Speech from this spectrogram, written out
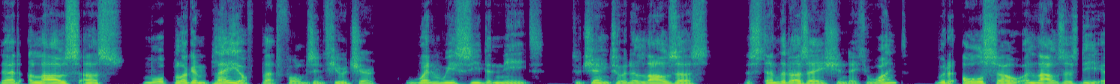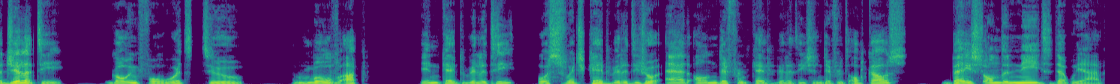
that allows us more plug and play of platforms in future when we see the need to change. So it allows us the standardization that you want, but it also allows us the agility going forward to move up in capability or switch capabilities or add on different capabilities in different opcos based on the need that we have.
